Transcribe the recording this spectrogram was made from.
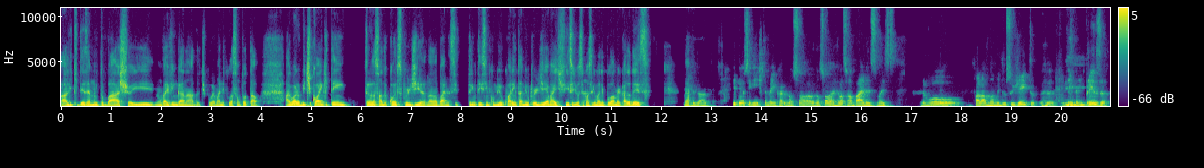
a liquidez é muito baixa e não vai vingar nada. Tipo, é manipulação total. Agora, o Bitcoin que tem transacionado quantos por dia lá na Binance? 35 mil, 40 mil por dia, é mais difícil de você é. conseguir manipular um mercado desse. Né? Exato. E tem o seguinte também, cara, não só, não só em relação a Binance, mas não vou falar o nome do sujeito, nem da empresa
